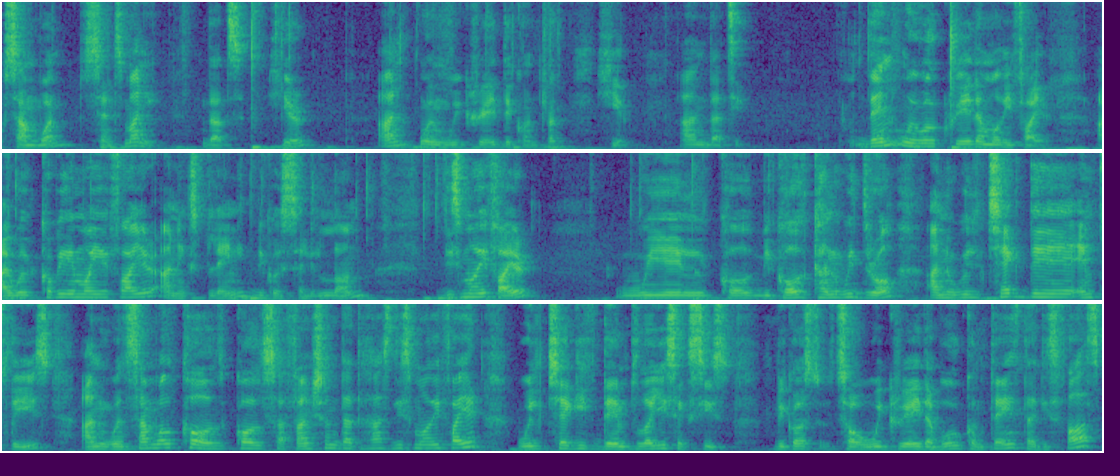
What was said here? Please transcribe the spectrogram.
someone sends money that's here. And when we create the contract here. And that's it. Then we will create a modifier. I will copy the modifier and explain it because it's a little long. This modifier will call, be called can withdraw and will check the employees. And when someone calls, calls a function that has this modifier we'll check if the employees exist because so we create a bool contains that is false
